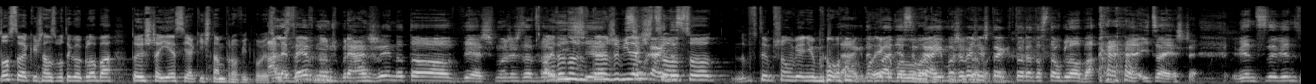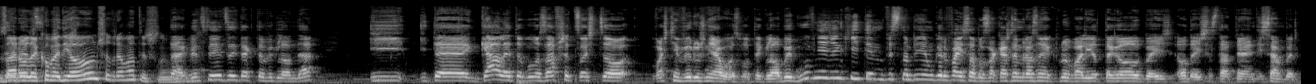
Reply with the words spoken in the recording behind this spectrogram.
dostał jakiegoś tam Złotego Globa, to jeszcze jest jakiś tam profit, powiedzmy. Ale wewnątrz branży, no to wiesz, możesz zadzwonić... Ale wewnątrz branży widać, Słuchaj, co, co w tym przemówieniu było. Tak, dokładnie. Słuchaj, może weźmiesz tak, która dostał Globa i co jeszcze. Więc, więc, Za rolę więc, komediową czy dramatyczną? Tak, więc mniej więcej tak to wygląda. I, I te gale to było zawsze coś, co właśnie wyróżniało Złote Globy, głównie dzięki tym wystąpieniom Gervaisa, bo za każdym razem jak próbowali od tego odejść, odejść ostatnio Andy Samberg,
